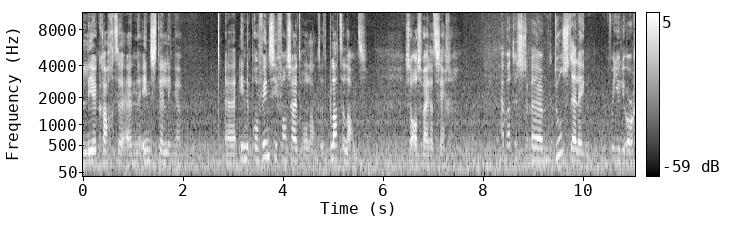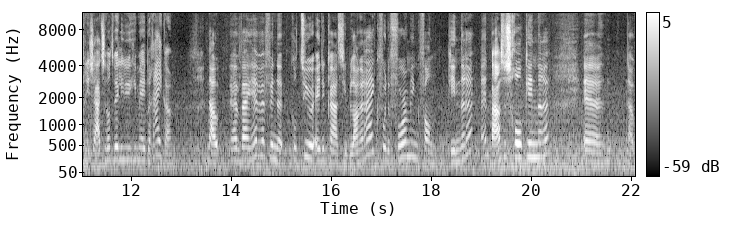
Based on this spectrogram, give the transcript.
leerkrachten en instellingen eh, in de provincie van Zuid-Holland. Het platteland, zoals wij dat zeggen. En wat is ehm, de doelstelling van jullie organisatie? Wat willen jullie hiermee bereiken? Nou, eh, wij hebben, vinden cultuureducatie belangrijk voor de vorming van kinderen, hè, basisschoolkinderen. Eh, nou,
